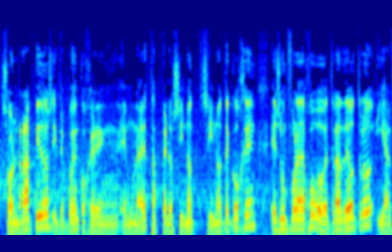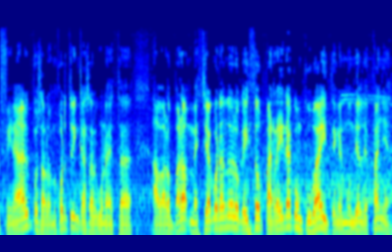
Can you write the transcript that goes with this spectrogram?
son rápidos y te pueden coger en, en una de estas, pero si no si no te cogen es un fuera de juego detrás de otro y al final pues a lo mejor trincas alguna de estas a balón parado. Me estoy acordando de lo que hizo Parreira con Kuwait en el Mundial de España.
